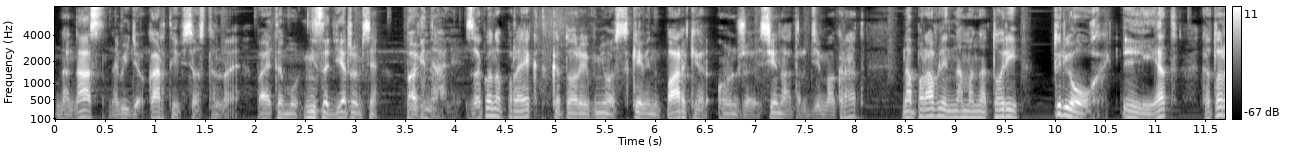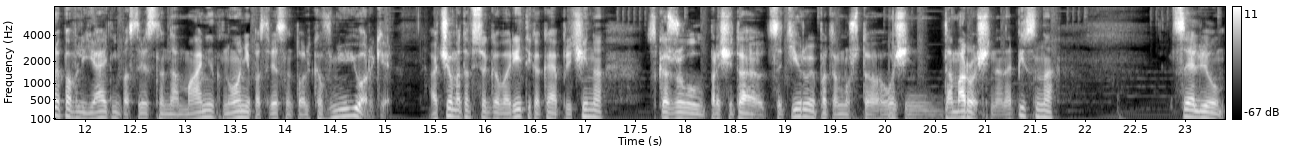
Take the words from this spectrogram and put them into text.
на нас, на видеокарты и все остальное. Поэтому не задержимся, погнали. Законопроект, который внес Кевин Паркер, он же сенатор-демократ, направлен на монаторий трех лет, который повлияет непосредственно на майнинг, но непосредственно только в Нью-Йорке. О чем это все говорит и какая причина, скажу, прочитаю, цитирую, потому что очень доморощенно написано. Целью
